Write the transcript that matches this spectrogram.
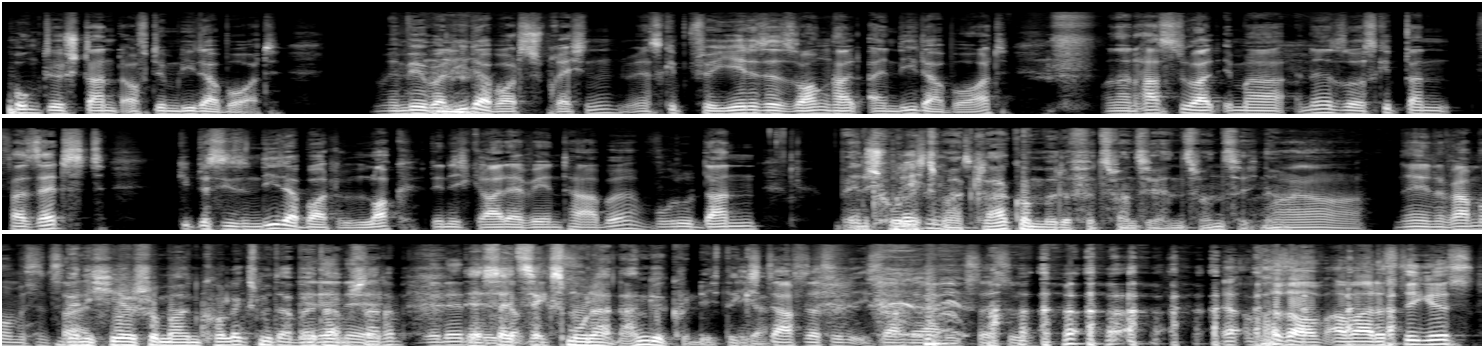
Punktestand auf dem Leaderboard. Und wenn wir über Mhm. Leaderboards sprechen, es gibt für jede Saison halt ein Leaderboard und dann hast du halt immer, ne, so es gibt dann versetzt, gibt es diesen Leaderboard-Lock, den ich gerade erwähnt habe, wo du dann Wenn Colex mal klarkommen würde für 2021, ne? Ah, nee, wir haben noch ein bisschen Zeit. Wenn ich hier schon mal einen Colex-Mitarbeiter Nee, nee, am Start habe, nee, nee, der nee, ist ich seit sechs Monaten angekündigt, ich Digga. darf dazu, ich sage ja nichts dazu. Ja, pass auf, aber das Ding ist,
